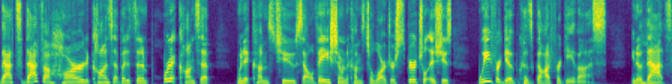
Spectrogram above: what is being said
that's that's a hard concept, but it's an important concept when it comes to salvation, when it comes to larger spiritual issues. We forgive because God forgave us. You know, mm-hmm. that's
